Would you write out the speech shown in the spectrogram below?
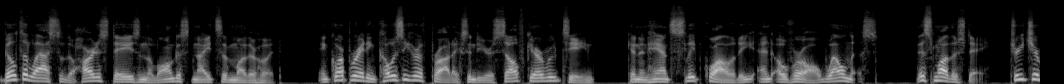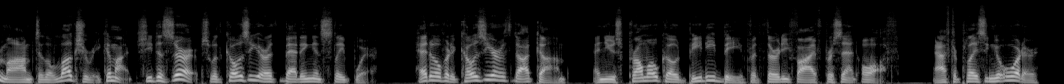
Built to last through the hardest days and the longest nights of motherhood. Incorporating Cozy Earth products into your self care routine can enhance sleep quality and overall wellness. This Mother's Day, treat your mom to the luxury, come on, she deserves with Cozy Earth bedding and sleepwear. Head over to cozyearth.com and use promo code PDB for 35% off. After placing your order,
